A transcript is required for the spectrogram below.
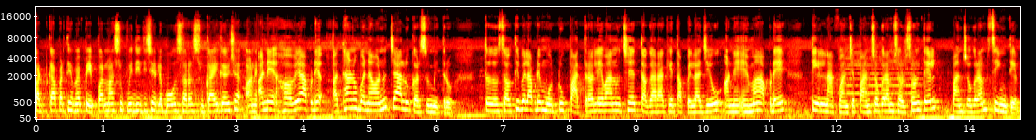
કટકા પરથી અમે પેપરમાં સૂકવી દીધી છે એટલે બહુ સરસ સુકાઈ ગયું છે અને અને હવે આપણે અથાણું બનાવવાનું ચાલુ કરશું મિત્રો. તો સૌથી પહેલાં આપણે મોટું પાત્ર લેવાનું છે, તગારા કે તપેલા જેવું અને એમાં આપણે તેલ નાખવાનું છે. પાંચસો ગ્રામ સરસોનું તેલ, પાંચસો ગ્રામ સિંગ તેલ.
